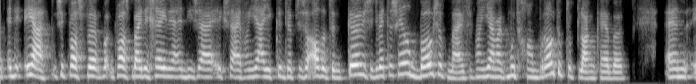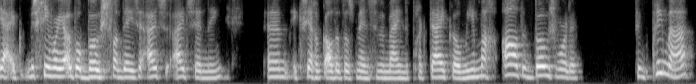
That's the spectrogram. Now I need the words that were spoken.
en, ja, dus ik, was, ik was bij diegene en die zei, ik zei van ja, je kunt, hebt dus altijd een keuze. Die werd dus heel boos op mij. Ze van ja, maar ik moet gewoon brood op de plank hebben. En ja, ik, misschien word je ook wel boos van deze uit, uitzending. Um, ik zeg ook altijd als mensen bij mij in de praktijk komen, je mag altijd boos worden. Vind ik prima,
